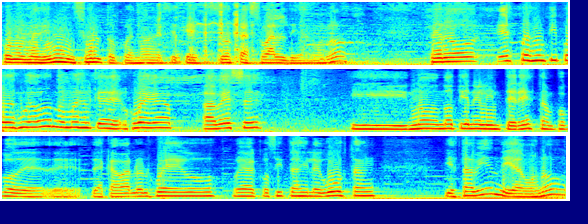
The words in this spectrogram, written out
como medio un insulto, pues, ¿no? Decir que sos casual, digamos, ¿no? Pero es pues un tipo de jugador, nomás el que juega a veces y no, no tiene el interés tampoco de, acabarlo el juego, juega cositas y le gustan y está bien, digamos, ¿no?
